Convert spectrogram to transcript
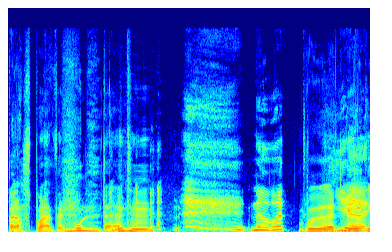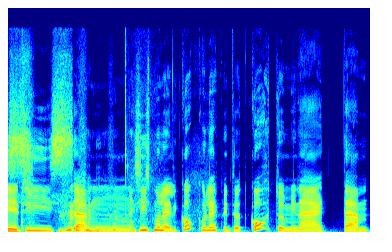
pärast paneb veel mulda mm. -hmm. no vot. võõrliigid. siis ähm,, siis mul oli kokku lepitud kohtumine, et ähm,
